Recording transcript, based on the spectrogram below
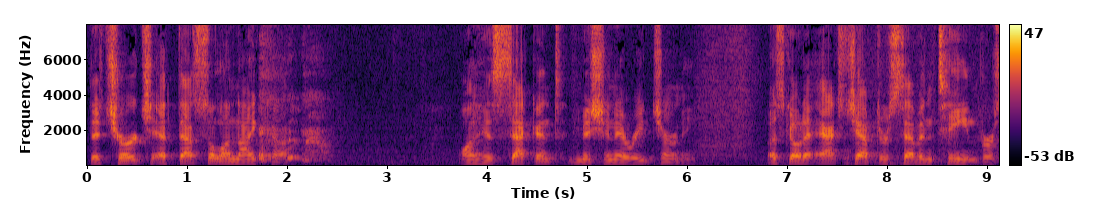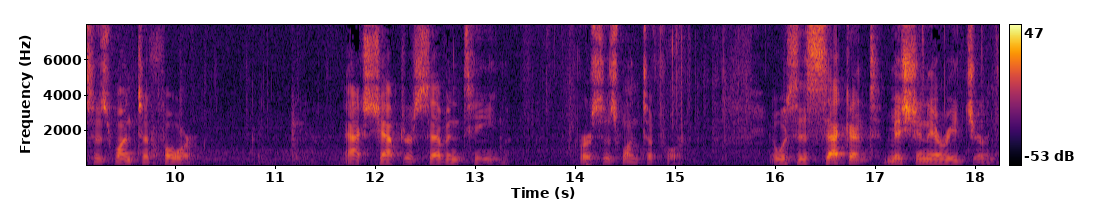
the church at Thessalonica on his second missionary journey. Let's go to Acts chapter 17, verses 1 to 4. Acts chapter 17, verses 1 to 4. It was his second missionary journey.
